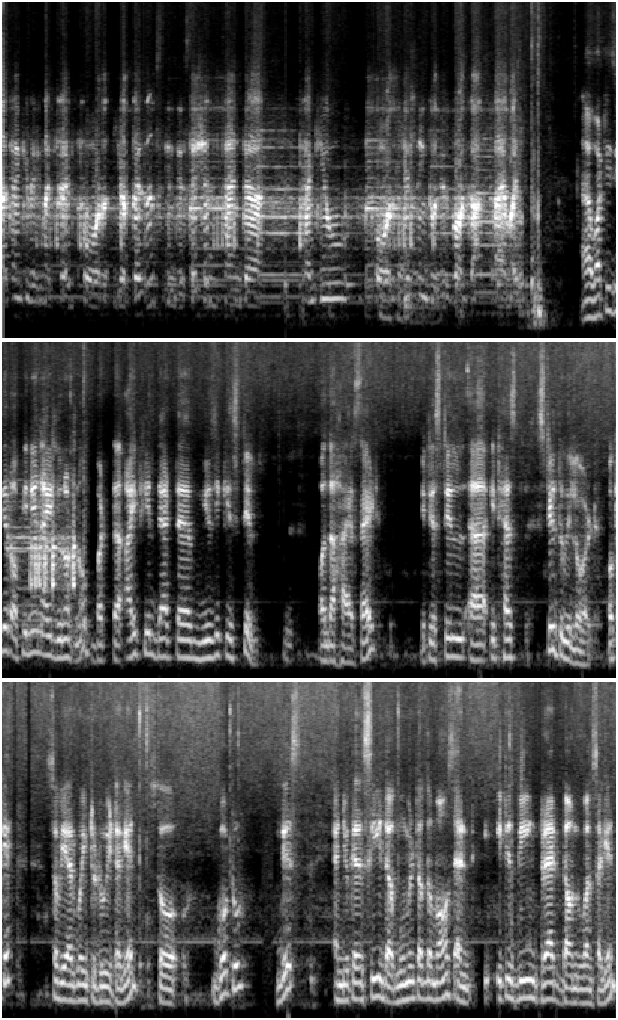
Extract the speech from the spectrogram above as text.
Uh, thank you very much, Fred, for your presence in this session, and uh, thank you for listening to this broadcast. I am. Uh, what is your opinion? I do not know, but uh, I feel that uh, music is still on the higher side. It is still, it has still to be lowered. Okay, so we are going to do it again. So go to this, and you can see the movement of the mouse, and it is being dragged down once again.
